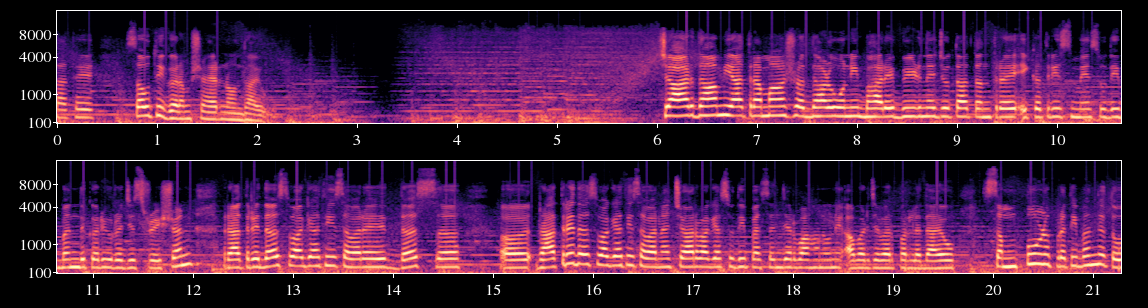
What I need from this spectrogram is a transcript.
સાથે સૌથી ગરમ શહેર નોંધાયું. ચારધામ યાત્રામાં શ્રદ્ધાળુઓની ભારે ભીડને જોતા તંત્રએ એકત્રીસ મે સુધી બંધ કર્યું રજીસ્ટ્રેશન. રાત્રે દસ વાગ્યાથી સવારે દસ રાત્રે દસ વાગ્યાથી સવારના ચાર વાગ્યા સુધી પેસેન્જર વાહનોની અવરજવર પર લદાયો સંપૂર્ણ પ્રતિબંધ. તો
